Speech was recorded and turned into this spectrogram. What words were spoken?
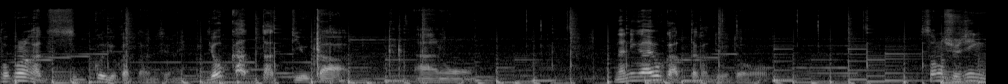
僕の中ですっごい良かったんですよね。良かったっていうかあの何が良かったかというとその主人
